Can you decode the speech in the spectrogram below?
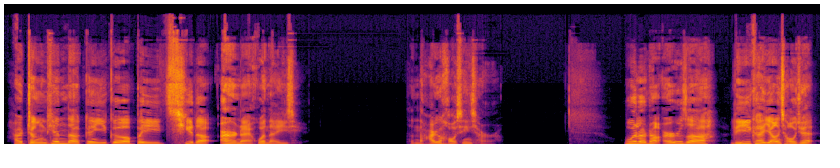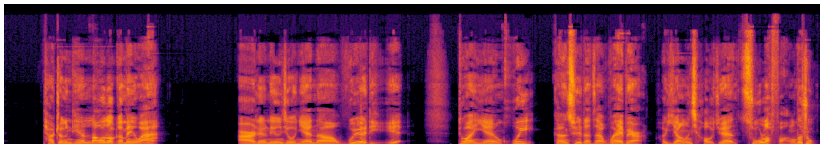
还整天的跟一个被气的二奶混在一起，他哪有好心情啊？为了让儿子离开杨巧娟，他整天唠叨个没完。二零零九年的五月底，段延辉。干脆的在外边和杨巧娟租了房子住，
